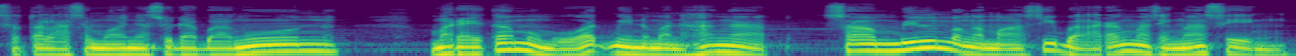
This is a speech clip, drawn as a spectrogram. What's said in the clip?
Setelah semuanya sudah bangun, mereka membuat minuman hangat sambil mengemasi barang masing-masing.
